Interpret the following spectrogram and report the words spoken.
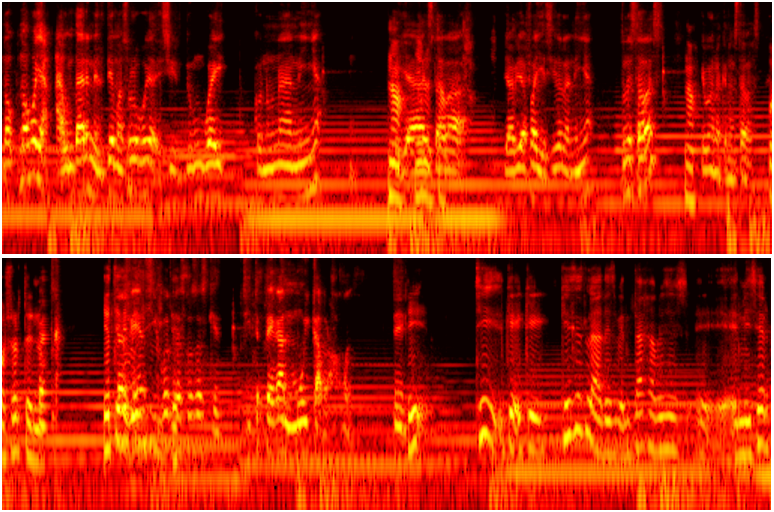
No, no voy a ahondar en el tema, solo voy a decir de un güey con una niña. No, ya estaba, ya había fallecido la niña. ¿Tú no estabas? No. Qué bueno que no estabas. Por suerte no. Pues, yo te bien, sí, otras cosas que sí te pegan muy cabrón, güey. Sí. sí. Sí, que, que, que, esa es la desventaja a veces eh, en mi ser.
